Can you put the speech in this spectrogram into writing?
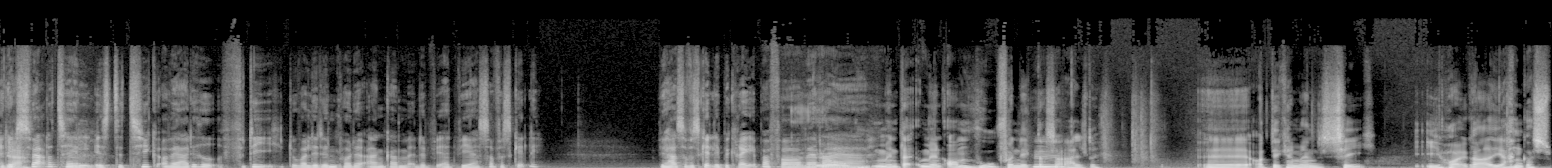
er det ikke ja. svært at tale æstetik og værdighed, fordi du var lidt inde på det, Anker, at, at vi er så forskellige? Vi har så forskellige begreber for, hvad jo, der er... Men, der, men omhu fornægter hmm. sig aldrig. Øh, og det kan man se i høj grad i andres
